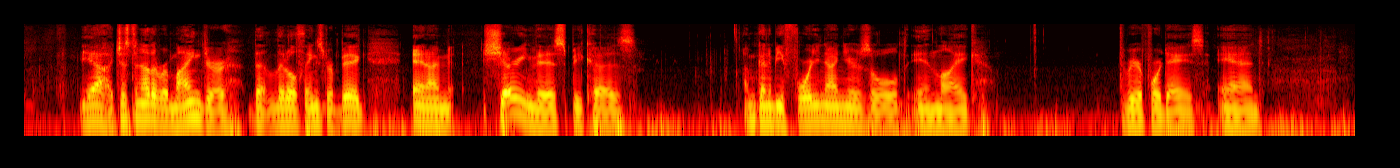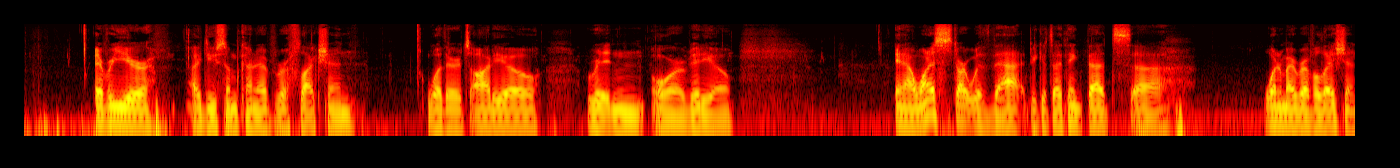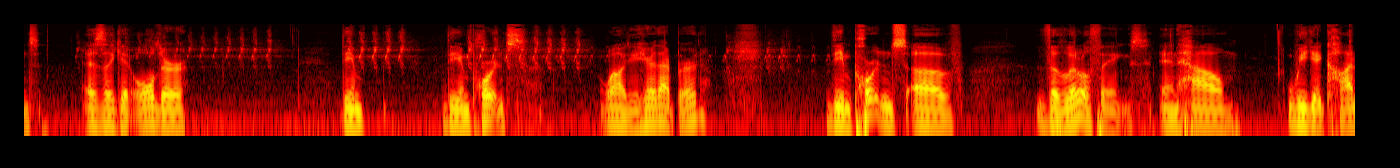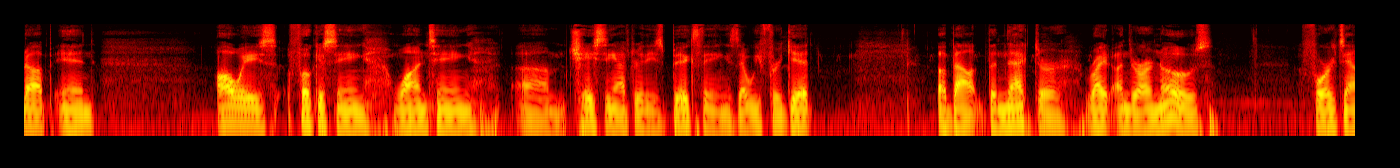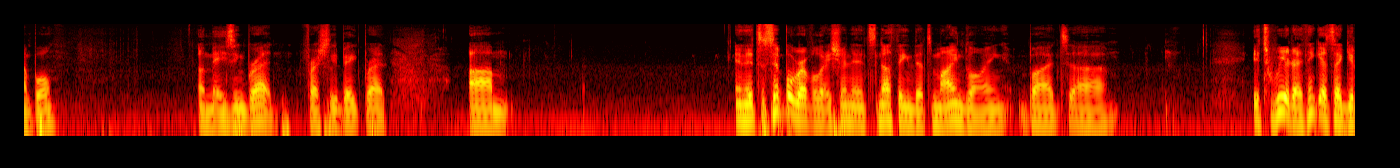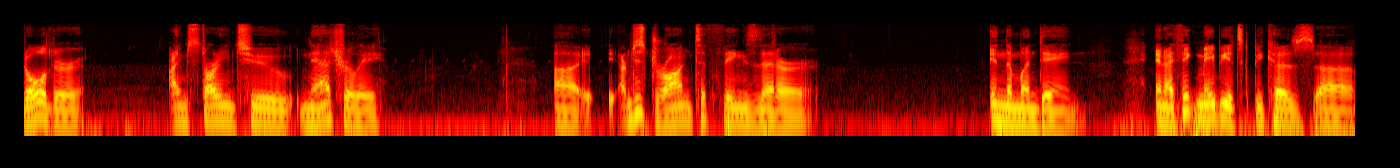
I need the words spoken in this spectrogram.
yeah, just another reminder that little things are big. And I'm sharing this because I'm going to be 49 years old in like three or four days, and every year I do some kind of reflection, whether it's audio written or video. And I want to start with that because I think that's uh, one of my revelations. As I get older, the the importance. Wow, do you hear that bird? The importance of the little things and how we get caught up in always focusing, wanting, um, chasing after these big things that we forget about the nectar right under our nose. For example, amazing bread, freshly baked bread. Um, and it's a simple revelation. It's nothing that's mind blowing, but uh, it's weird. I think as I get older, I'm starting to naturally. Uh, I'm just drawn to things that are in the mundane and I think maybe it's because uh,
